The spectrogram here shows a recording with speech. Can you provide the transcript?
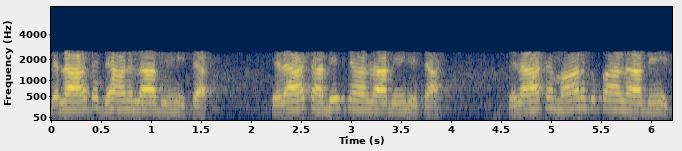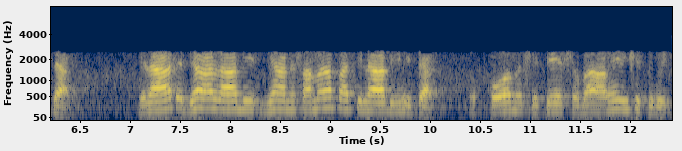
වෙලාවට ධානලාභී හිතක්. වෙලාවට අභිඥාලාභී හිතක්. වෙලාවට මාර්ගඵලලාභී හිතක්. වෙලාවට ධානලාභී ධ්‍යාන සමාපත්තිලාභී හිතක්. ඔක්කොම සිතේ ස්වභාවය විසිතුරුයි.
